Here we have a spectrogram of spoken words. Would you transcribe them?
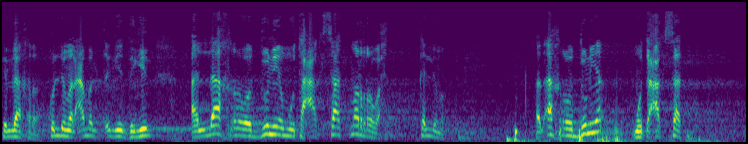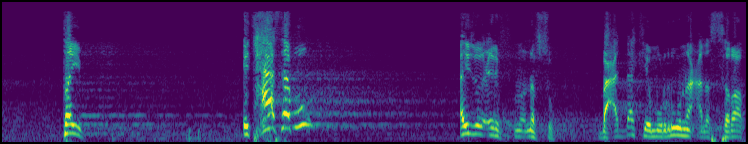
في الآخرة. كل ما العمل تقيل تقيل الآخرة والدنيا متعاكسات مرة واحدة. كلمة الآخرة والدنيا متعاكسات. طيب. اتحاسبوا أي زول عرف نفسه؟ بعد ذاك يمرون على الصراط.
